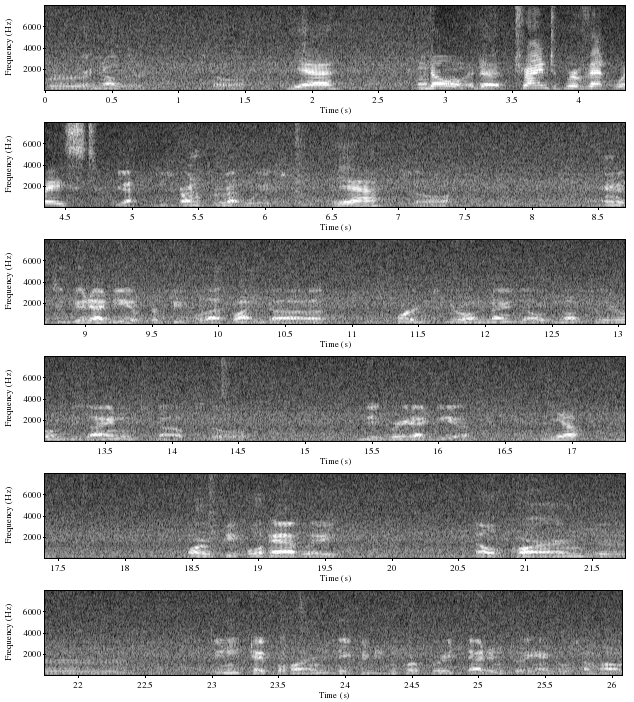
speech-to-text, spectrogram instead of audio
for another. So. Yeah. No, the, trying to prevent waste. Yeah, he's trying to prevent waste. Yeah. So, and it's a good idea for people that wanting to forge their own knives out, you know, to their own design and stuff. So it'd be a great idea. Yep. Or if people have like elk horns or any type of horns, they could incorporate that into a handle somehow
